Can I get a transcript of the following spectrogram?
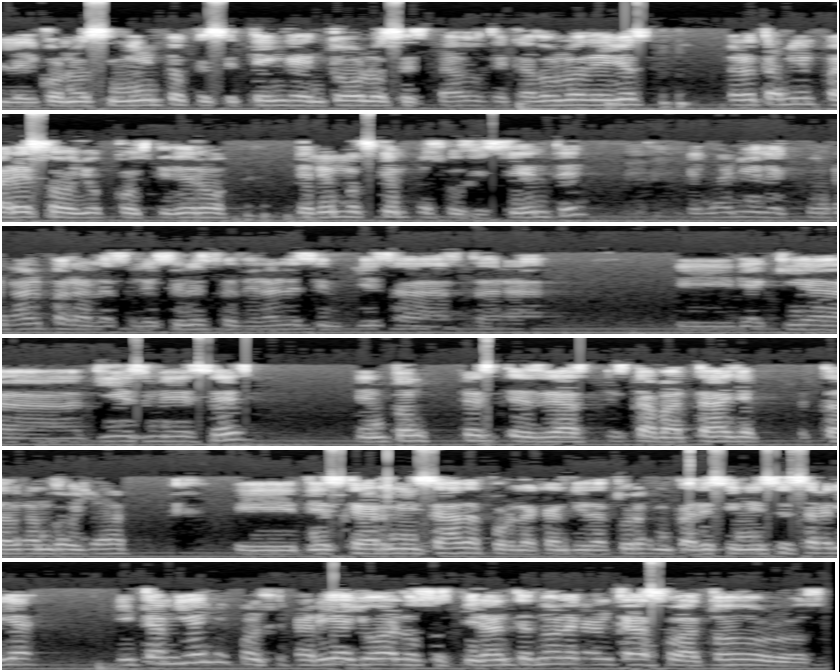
el conocimiento que se tenga en todos los estados de cada uno de ellos, pero también para eso yo considero tenemos tiempo suficiente. El año electoral para las elecciones federales empieza hasta eh, de aquí a 10 meses, entonces esta batalla está dando ya eh, descarnizada por la candidatura me parece innecesaria. Y también le aconsejaría yo a los aspirantes no le hagan caso a todos los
